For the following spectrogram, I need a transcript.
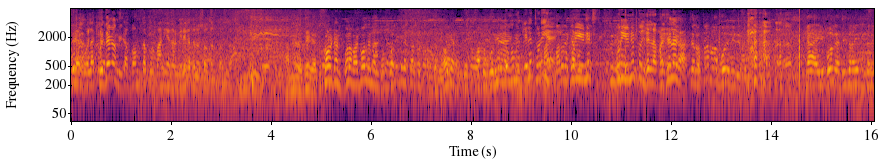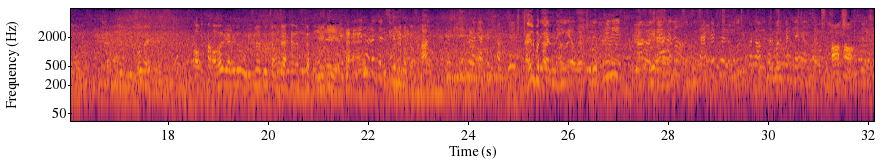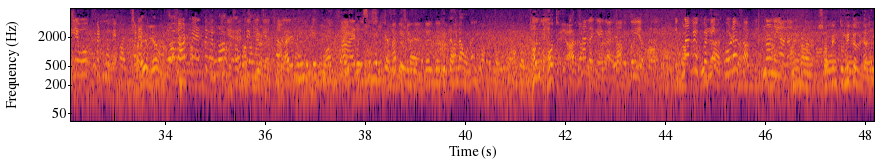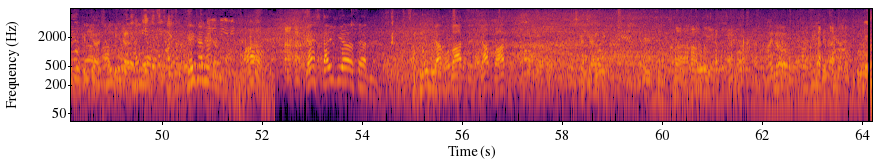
मैं बोला कि इसका बम का कुर्बानी अगर मिलेगा तो मैं करूँगा। तो कौन डन बोलो भाई बोल दे मैं तुमको हो। गया ना? आप तो ही तो हम अकेले थोड़ी हैं। क्या पूरी यूनिट पूरी यूनिट को झेलना हाँ, पड़ेगा। चलेगा चलो। उतना बड़ा बोझ नहीं दे सकते। क्या ये बोल रहे थे इधर इधर ये बोल रहे थे। अब अभय भैया के जो ओरिजिनल कोई चमचा है ना तो यही है। इसके लिए मैं कर सकता जैकेट शॉर्ट स्टाइल बता नहीं है एक्चुअली नहीं नहीं। है ना जैकेट है लूज बट आप थर्मल पहने हैं अंदर। हाँ हाँ। इसलिए वो फिट हो भैया शॉर्ट में ऐसे मत कीजिए ऐसे कीजिए अच्छा अरे नहीं लेकिन हाँ, इसीलिए किया ना कि मैं ये पहना हूँ ना ठंड बहुत है यार। अच्छा लगेगा आपको ही अच्छा इतना भी ऊपर नहीं थोड़ा सा इतना नहीं आना। है शॉपिंग तुम ही कर जा रही हो क्या शॉपिंग क्या यही जा रही है क्या स्टाइल दिया शहर में क्या बात है क्या बात है। उसका चेहरा हाँ हाँ वही आई नो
